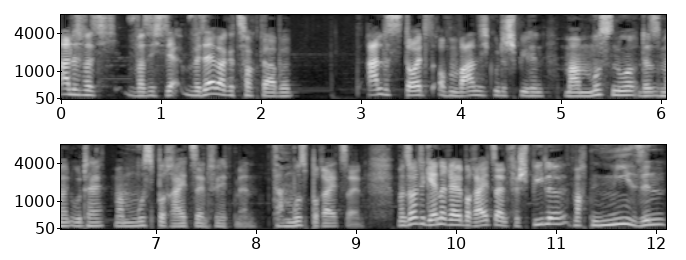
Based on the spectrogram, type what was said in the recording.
alles, was ich, was ich selber gezockt habe, alles deutet auf ein wahnsinnig gutes Spiel hin. Man muss nur, das ist mein Urteil, man muss bereit sein für Hitman. Da muss bereit sein. Man sollte generell bereit sein für Spiele. Macht nie Sinn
